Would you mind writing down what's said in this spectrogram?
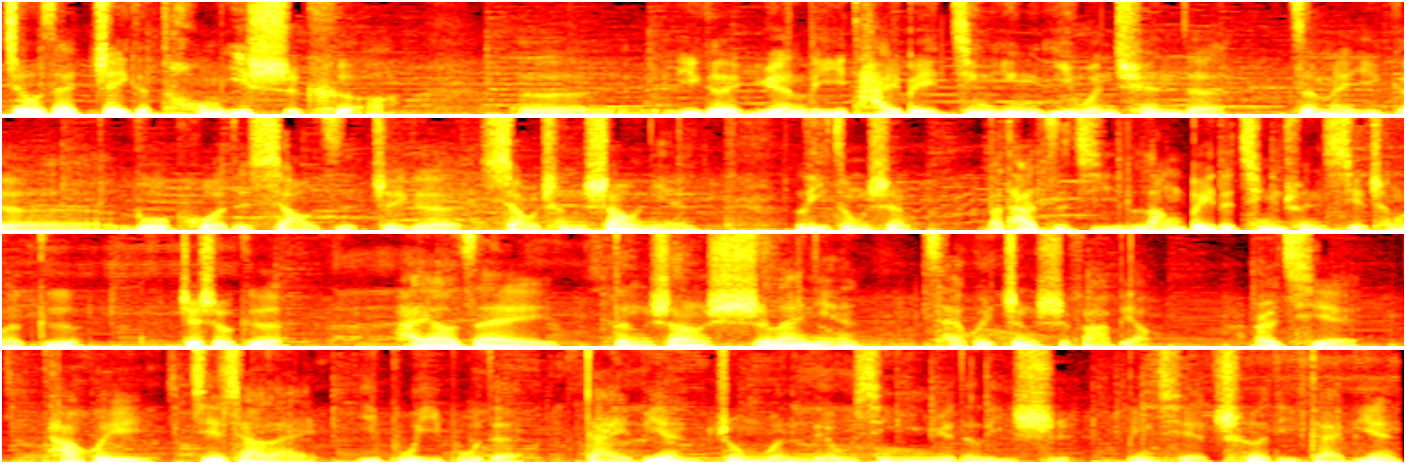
就在这个同一时刻啊，呃，一个远离台北精英艺文圈的。这么一个落魄的小子，这个小城少年李宗盛，把他自己狼狈的青春写成了歌。这首歌还要再等上十来年才会正式发表，而且他会接下来一步一步的改变中文流行音乐的历史，并且彻底改变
